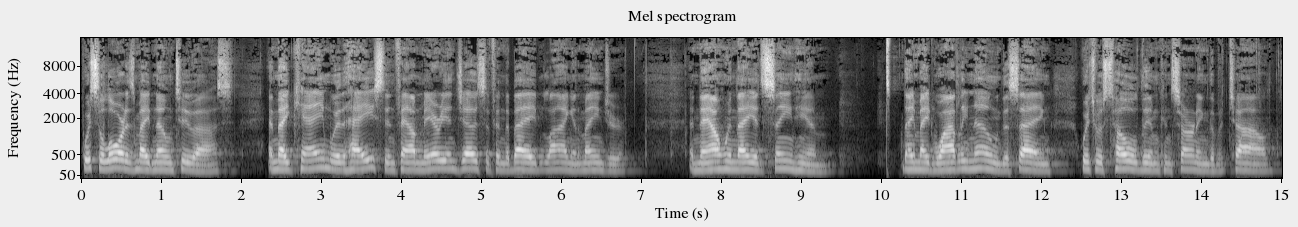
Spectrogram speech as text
which the Lord has made known to us. And they came with haste and found Mary and Joseph and the babe lying in a manger. And now, when they had seen him, they made widely known the saying which was told them concerning the child.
